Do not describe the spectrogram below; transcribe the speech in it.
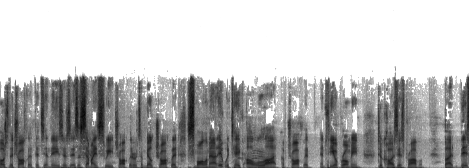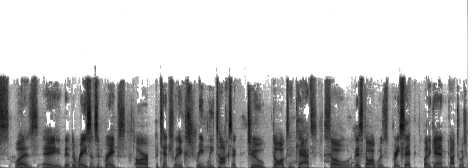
Most of the chocolate that's in these is, is a semi sweet chocolate or it's a milk chocolate, small amount. It would take a lot of chocolate and theobromine to cause this problem. But this was a, the, the, raisins and grapes are potentially extremely toxic to dogs and cats. So this dog was pretty sick, but again, got to us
